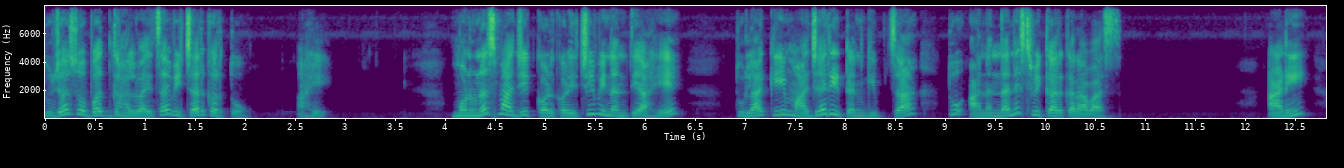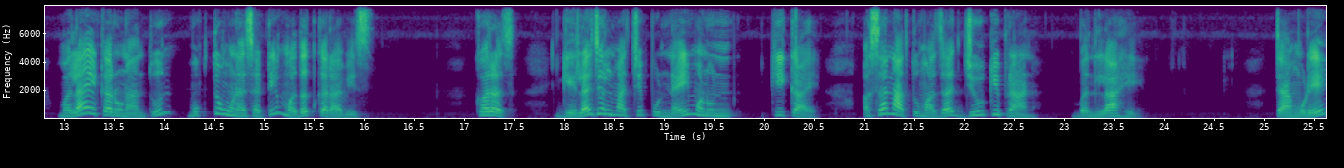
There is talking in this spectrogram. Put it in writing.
तुझ्यासोबत घालवायचा विचार करतो आहे. म्हणूनच माझी कळकळीची विनंती आहे तुला की माझ्या रिटर्न गिफ्टचा तू आनंदाने स्वीकार करावास. आणि मला एका ऋणांतून मुक्त होण्यासाठी मदत करावीस. खरंच गेल्या जन्माची पुण्याई म्हणून की काय असा नातू माझा जीव की प्राण बनला आहे. त्यामुळे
